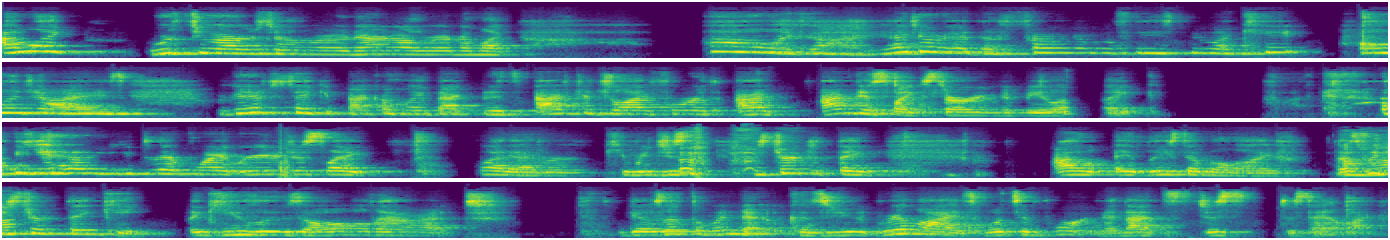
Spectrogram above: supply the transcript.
I'm like, we're two hours down the road, an hour down the road. And I'm like, oh my God, I don't have the phone number for these people. I can't apologize. We're gonna have to take it back on the way back, but it's after July 4th. I'm I'm just like starting to be like, like you know, you get to that point where you're just like, whatever. Can we just you start to think, I at least I'm alive. That's Uh-huh. you start thinking. Like you lose all that goes out the window because you realize what's important, and that's just to stay alive.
